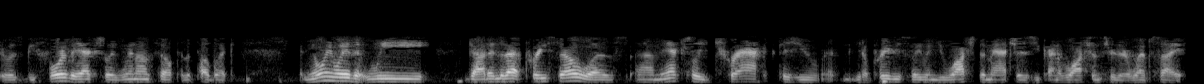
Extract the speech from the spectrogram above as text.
it was before they actually went on sale to the public. And the only way that we got into that pre-sale was um, they actually tracked because you you know previously when you watched the matches you kind of watched them through their website,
